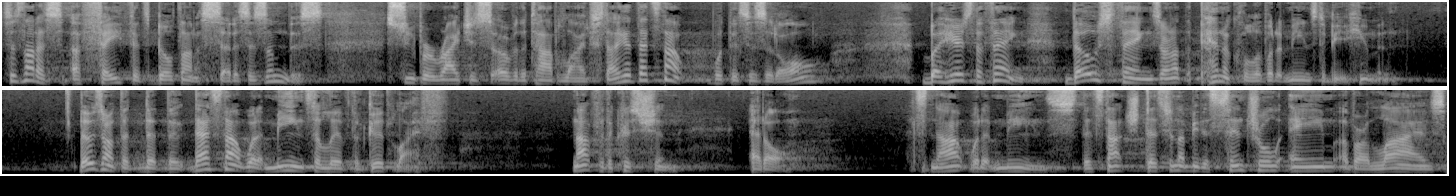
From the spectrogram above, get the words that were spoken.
So it's not a, a faith that's built on asceticism, this super righteous, over the top lifestyle. That's not what this is at all. But here's the thing those things are not the pinnacle of what it means to be a human. Those aren't the, the, the that's not what it means to live the good life. Not for the Christian at all. That's not what it means. That's not, that should not be the central aim of our lives.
